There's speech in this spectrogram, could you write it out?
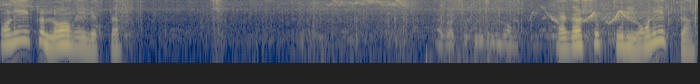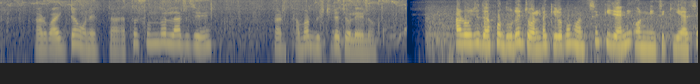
অনেকটা লং এই লেকটা। এগারোশো কুড়ি, অনেকটা। আর বাইকটা অনেকটা। এত সুন্দর লাগছে। আর আবার বৃষ্টিটা চলে এলো। আর ওই যে দেখো, দূরে জলটা কীরকম হচ্ছে, কি জানি ওর নিচে কি আছে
